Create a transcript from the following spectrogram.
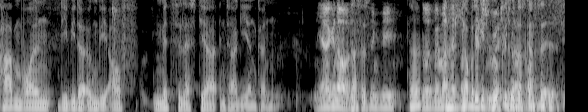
haben wollen, die wieder irgendwie auf mit Celestia interagieren können. Ja, genau. Das, das ist irgendwie, ne? Ne, wenn man also halt ich glaube, es geht wirklich um das ganze, es,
